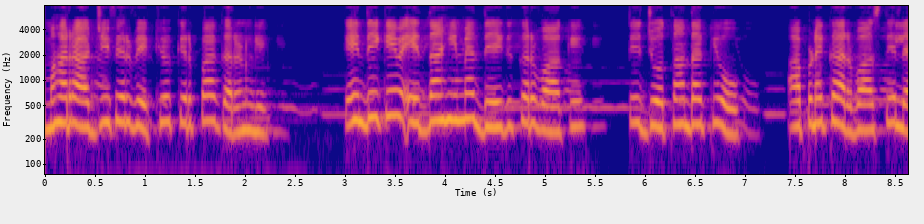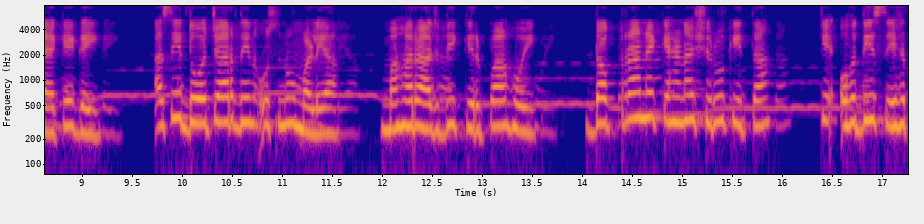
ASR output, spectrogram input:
ਮਹਾਰਾਜ ਜੀ ਫਿਰ ਵੇਖਿਓ ਕਿਰਪਾ ਕਰਨਗੇ। ਕਹਿੰਦੀ ਕਿ ਇਦਾਂ ਹੀ ਮੈਂ ਦੇਗ ਕਰਵਾ ਕੇ ਤੇ ਜੋਤਾਂ ਦਾ ਘਿਓ ਆਪਣੇ ਘਰ ਵਾਸਤੇ ਲੈ ਕੇ ਗਈ। ਅਸੀਂ 2-4 ਦਿਨ ਉਸ ਨੂੰ ਮਲਿਆ। ਮਹਾਰਾਜ ਦੀ ਕਿਰਪਾ ਹੋਈ। ਡਾਕਟਰਾਂ ਨੇ ਕਹਿਣਾ ਸ਼ੁਰੂ ਕੀਤਾ ਕਿ ਉਹਦੀ ਸਿਹਤ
